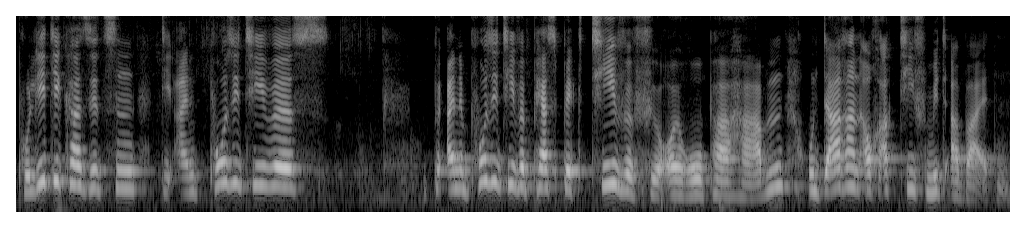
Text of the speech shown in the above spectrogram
Politiker sitzen, die ein positives eine positive Perspektive für Europa haben und daran auch aktiv mitarbeiten.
